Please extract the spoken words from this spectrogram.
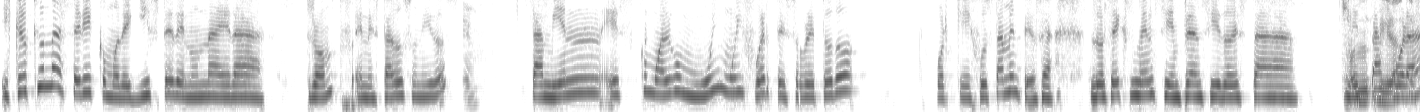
y creo que una serie como The Gifted en una era Trump en Estados Unidos también es como algo muy, muy fuerte, sobre todo porque justamente, o sea, los X-Men siempre han sido esta metáfora.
